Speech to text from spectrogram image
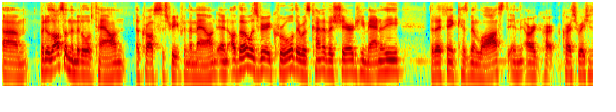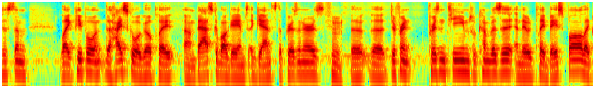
Um, but it was also in the middle of town, across the street from the mound. And although it was very cruel, there was kind of a shared humanity that I think has been lost in our incarceration system. Like people in the high school would go play um, basketball games against the prisoners. Hmm. The the different prison teams would come visit, and they would play baseball. Like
